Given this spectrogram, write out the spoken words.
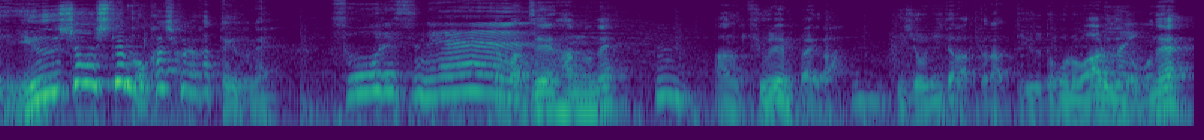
や優勝してもおかしくなかったけどね、そうですね。やっぱ前半のね、うん。あの9連敗が非常に痛かったなっていうところはあるけどもね、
